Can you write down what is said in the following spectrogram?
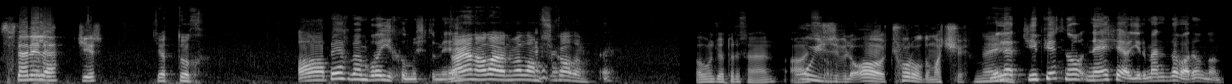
Siftəni elə. Gir. getdik. Aa, bayaq mən bura yıxılmışdım. e. Dayan ala əlimə lampoçka alım. Babam götürürsən. Oy, zibil. Aa, kör oldum açı. Nə? Millət GPS nə nəyə işə yarayır? Məndə də var ondan.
